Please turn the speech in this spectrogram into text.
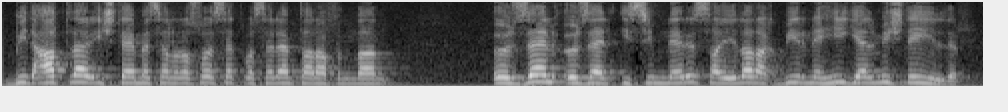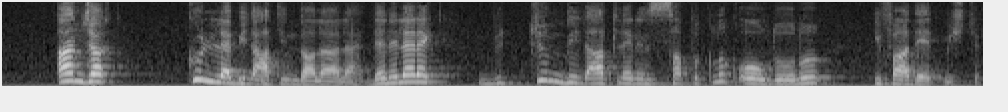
bid'atlar işte mesela Resulullah Aleyhisselatü Vesselam tarafından özel özel isimleri sayılarak bir nehi gelmiş değildir. Ancak kulle bid'atin dalale denilerek bütün bid'atlerin sapıklık olduğunu ifade etmiştir.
